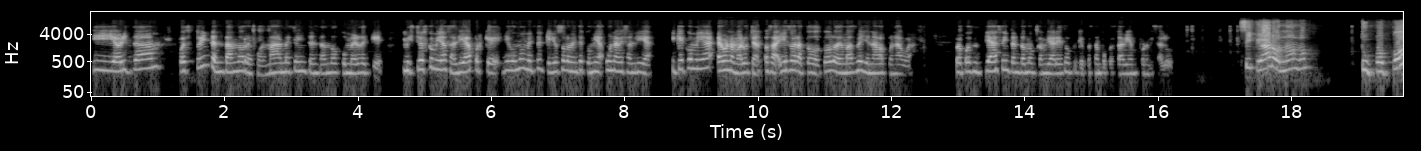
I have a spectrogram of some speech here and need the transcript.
Y ahorita pues estoy intentando reformarme, estoy intentando comer de que mis tres comidas al día, porque llegó un momento en que yo solamente comía una vez al día. ¿Y qué comía? Era una maruchan, o sea, y eso era todo, todo lo demás me llenaba con agua. Pero pues ya estoy intentando cambiar eso porque pues tampoco está bien por mi salud. Sí, claro, no, no. ¿Tu popó?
